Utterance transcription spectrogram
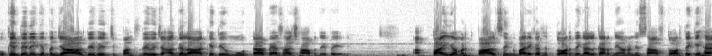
ਉਹ ਕਹਿੰਦੇ ਨੇ ਕਿ ਪੰਜਾਬ ਦੇ ਵਿੱਚ ਪੰਥ ਦੇ ਵਿੱਚ ਅੱਗ ਲਾ ਕੇ ਤੇ ਉਹ ਮੋਟਾ ਪੈਸਾ ਛਾਪਦੇ ਪਏ ਨੇ। ਭਾਈ ਅਮਰਤਪਾਲ ਸਿੰਘ ਬਾਰੇ ਕਥਿਤ ਤੌਰ ਤੇ ਗੱਲ ਕਰਦੇ ਆ, ਉਹਨਾਂ ਨੇ ਸਾਫ਼ ਤੌਰ ਤੇ ਕਿਹਾ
